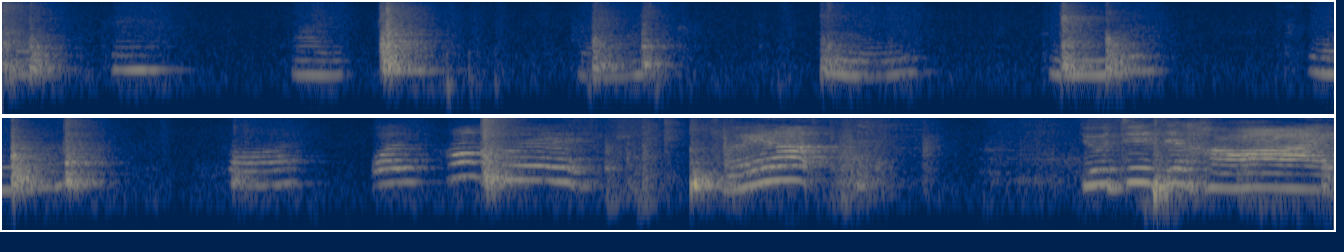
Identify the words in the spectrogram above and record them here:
seventeen, nineteen, one, two, three, four, five, one hundred. Hurry up! You did the hide.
